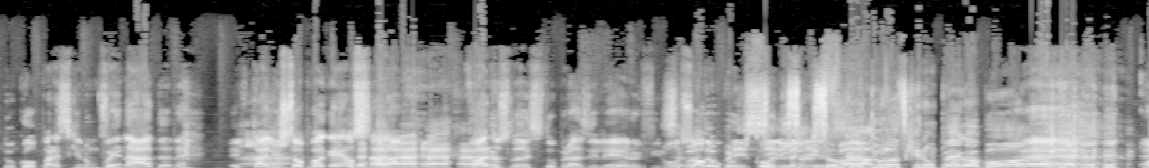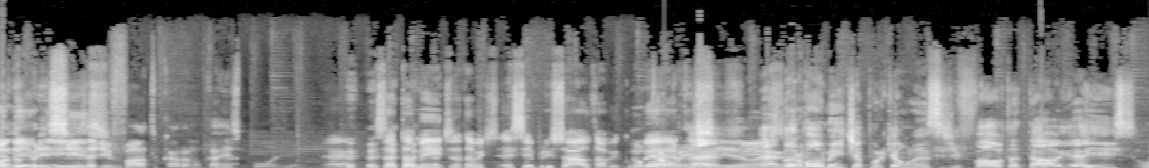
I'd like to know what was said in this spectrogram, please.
do gol parece que não vê nada, né? Ele tá Ah. ali só pra ganhar o salário. Vários lances do brasileiro, enfim, não Quando só com o Corinthians. São- fato. gandulas que não pegam a bola. É, Quando meio que precisa de fato, o cara nunca responde. né? É, exatamente, exatamente. É sempre isso, ah, eu tava Nunca encoberto. precisa. É, mas- normalmente é porque é um lance de falta e tal, e aí o,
